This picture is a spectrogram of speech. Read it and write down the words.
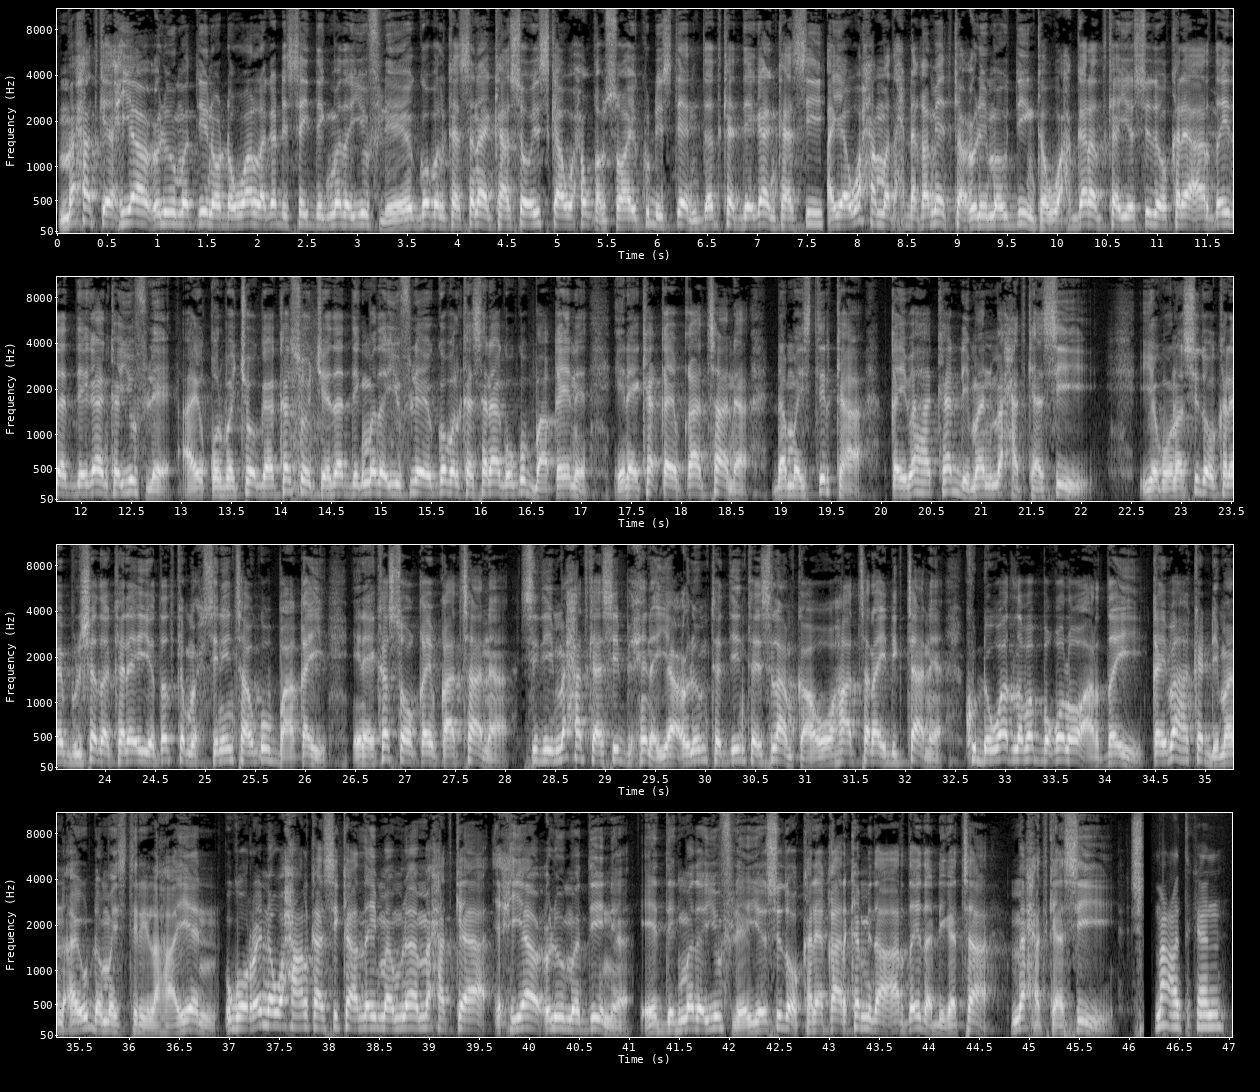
maxadka ixyaa culuumadiin oo dhowaan laga dhisay degmada yufle ee gobolka sanaag kaasi oo iskaa wax u qabso ay ku dhisteen dadka deegaankaasi ayaa waxaa madax dhaqameedka culimowdiinka waxgaradka iyo sidoo kale ardayda deegaanka yufle ay qurbajooga ka soo jeeda degmada yufle ee gobolka sanaag ugu baaqeen inay ka qayb qaataan dhammaystirka qaybaha ka dhiman maxadkaasi iyagoona sidoo kale bulshada kale iyo dadka muxsiniinta ugu baaqay inay ka soo qayb qaataan sidii maxadkaasi bixinaya culumta diinta islaamka oo haatan ay dhigtaan ku dhowaad laba boqol oo arday. qaybaha ka dhiman ay u dhammaystiri lahaayeen. ugu horreyna waxaa halkaasi ka hadlay maamulaha maxadka ixyaa culuumadiin ee degmada yufle iyo sidoo kale qaar ka mid ah ardayda dhigata maxadkaasi. Macadkan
